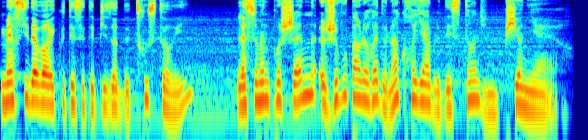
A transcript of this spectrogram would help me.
Merci d'avoir écouté cet épisode de True Story. La semaine prochaine, je vous parlerai de l'incroyable destin d'une pionnière.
